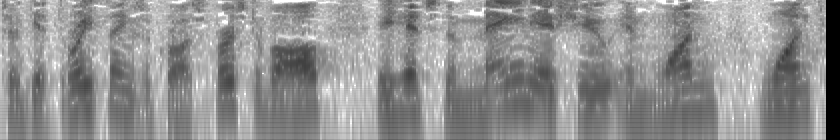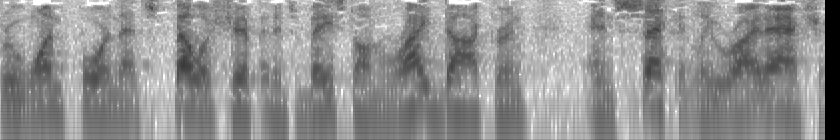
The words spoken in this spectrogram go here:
to get three things across. First of all, he hits the main issue in 1 1 through 1 4, and that's fellowship, and it's based on right doctrine, and secondly, right action.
